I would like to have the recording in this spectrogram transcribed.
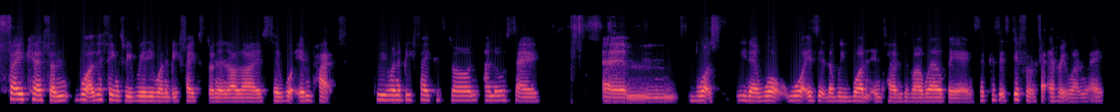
focus and what are the things we really want to be focused on in our lives? So what impact do we want to be focused on? And also um what's you know what what is it that we want in terms of our well-being? So because it's different for everyone right?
